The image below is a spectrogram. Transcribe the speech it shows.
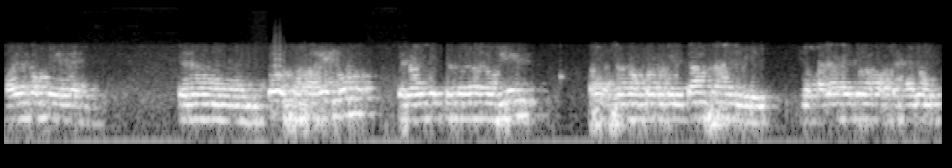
Sabemos que tenemos todos está parejo, pero hay que prepararlo bien hacernos un buen militanza y, y ojalá que podamos tener un,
